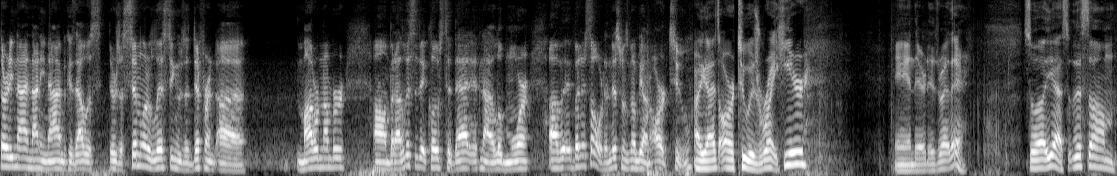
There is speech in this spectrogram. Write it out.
$39.99 because that was there's a similar listing. It was a different uh, model number. Um, but I listed it close to that, if not a little more. Uh, but, it's sold, and this one's going to be on R2. All right, guys, R2 is right here. And there it is right there. So uh, yeah, so this um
